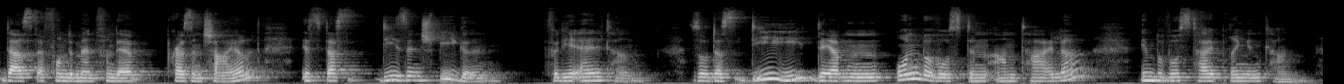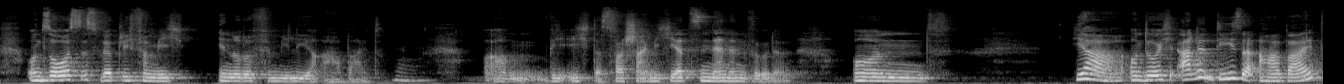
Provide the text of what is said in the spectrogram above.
Das der Fundament von der Present Child ist, dass die sind Spiegeln für die Eltern, so dass die deren unbewussten Anteile in Bewusstheit bringen kann. Und so ist es wirklich für mich innere Familiearbeit, mhm. ähm, wie ich das wahrscheinlich jetzt nennen würde. Und ja, und durch alle diese Arbeit,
